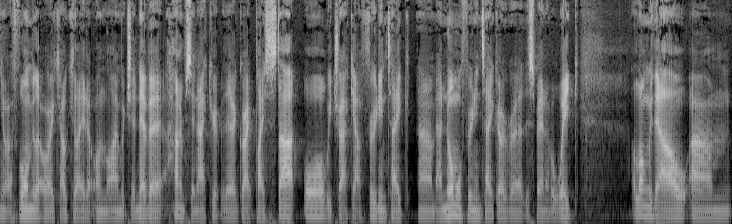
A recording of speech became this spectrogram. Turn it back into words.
you know a formula or a calculator online, which are never 100% accurate, but they're a great place to start. Or we track our food intake, um, our normal food intake over the span of a week, along with our um,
